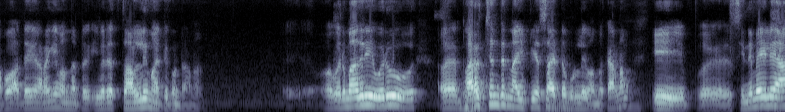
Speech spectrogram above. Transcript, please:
അപ്പോൾ അദ്ദേഹം ഇറങ്ങി വന്നിട്ട് ഇവരെ തള്ളി മാറ്റിക്കൊണ്ടാണ് ഒരുമാതിരി ഒരു ഭരചന്ദ്രൻ ഐ പി എസ് ആയിട്ട് പുള്ളി വന്നു. കാരണം ഈ സിനിമയിലെ ആ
